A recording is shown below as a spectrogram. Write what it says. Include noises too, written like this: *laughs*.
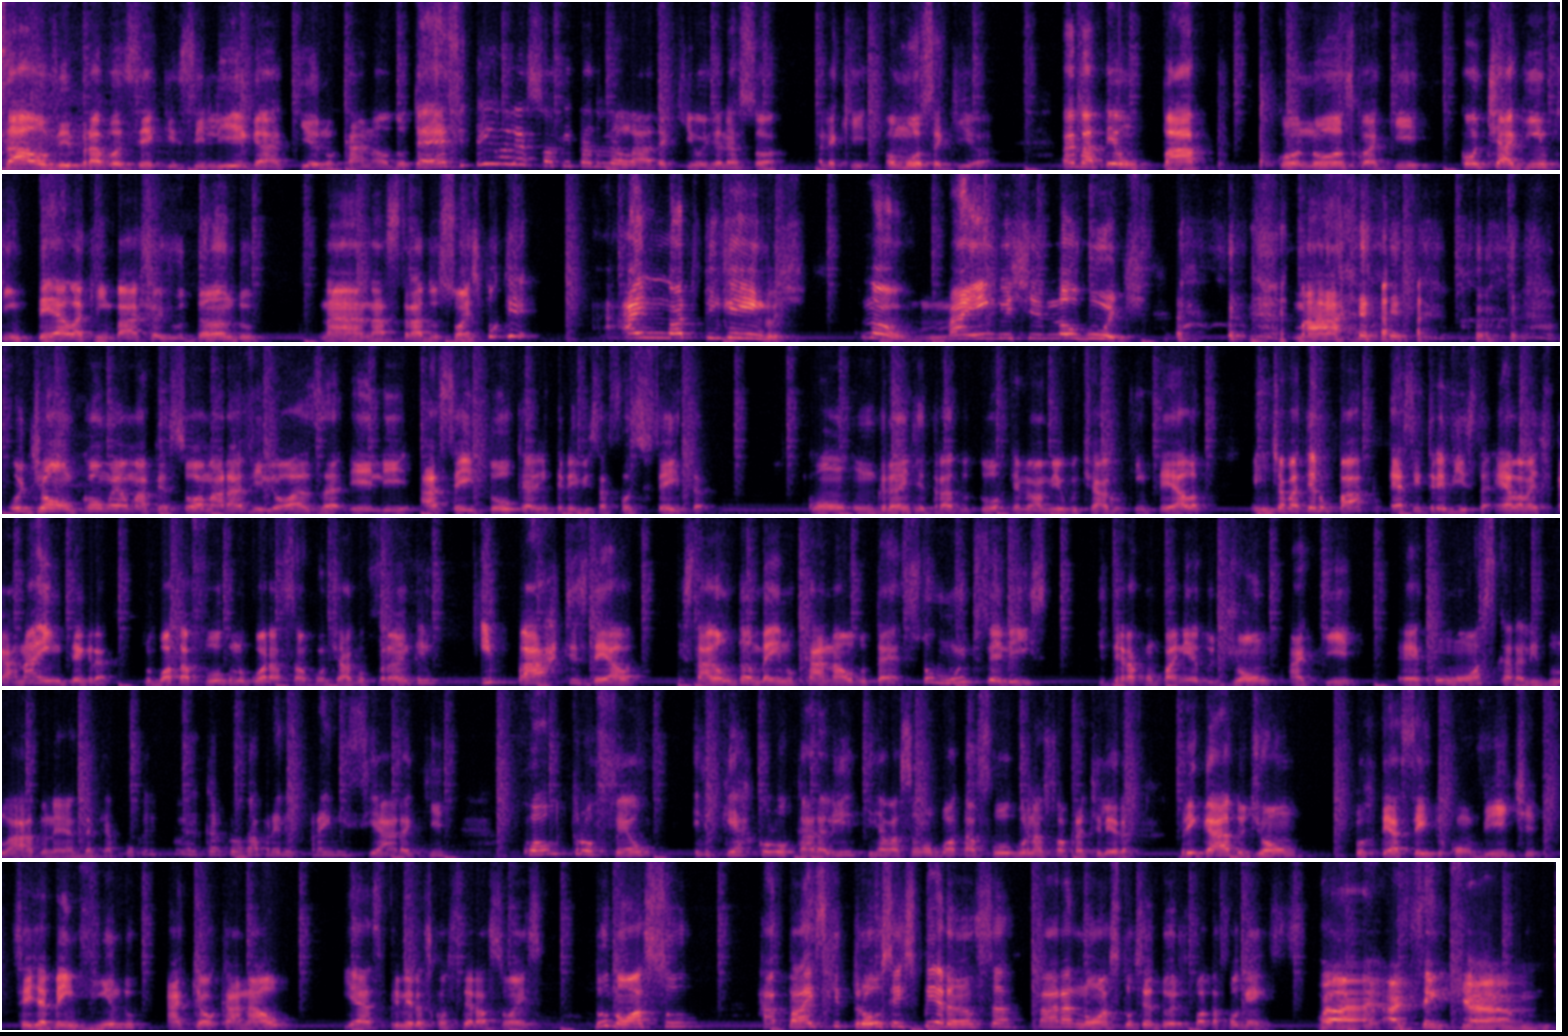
salve para você que se liga aqui no canal do TF. Tem, olha só quem tá do meu lado aqui hoje, olha só. Olha aqui, o moço aqui, ó. Vai bater um papo conosco aqui, com o Tiaguinho Quintela aqui embaixo ajudando na, nas traduções, porque I'm not speaking English. No, my English no good. *laughs* Mas *laughs* o John, como é uma pessoa maravilhosa, ele aceitou que a entrevista fosse feita com um grande tradutor, que é meu amigo Tiago Quintela. A gente vai bater um papo. Essa entrevista ela vai ficar na íntegra no Botafogo no Coração com o Thiago Franklin e partes dela estarão também no canal do TF. Estou muito feliz de ter a companhia do John aqui, é, com o Oscar ali do lado, né? Daqui a pouco eu quero perguntar para ele, para iniciar aqui, qual troféu ele quer colocar ali em relação ao Botafogo na sua prateleira. Obrigado, John, por ter aceito o convite. Seja bem-vindo aqui ao canal e as primeiras considerações do nosso rapaz que trouxe a esperança para nós, torcedores botafoguenses. Well, I, I think um,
